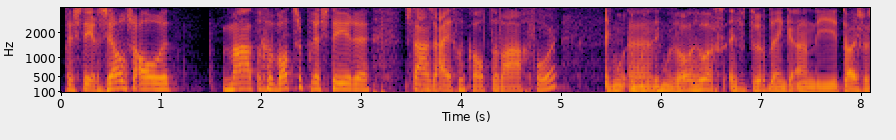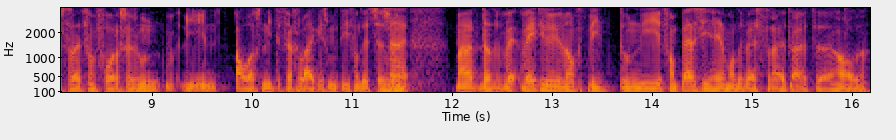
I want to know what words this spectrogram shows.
presteren. Zelfs al het matige wat ze presteren, staan ze eigenlijk al te laag voor. Ik moet, ik, moet, Ehm. ik moet wel heel erg even terugdenken aan die thuiswedstrijd van vorig seizoen. Die in alles niet te vergelijken is met die van dit seizoen. Nee. Maar dat, we- weten jullie nog wie toen die van Persie helemaal de wedstrijd uit eh, haalde?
